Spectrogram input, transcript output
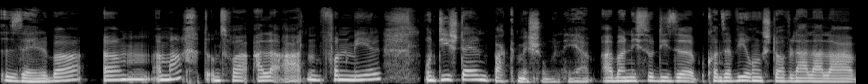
selber ähm, macht, und zwar alle Arten von Mehl. Und die stellen Backmischungen her, aber nicht so diese Konservierungsstoff, lalala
